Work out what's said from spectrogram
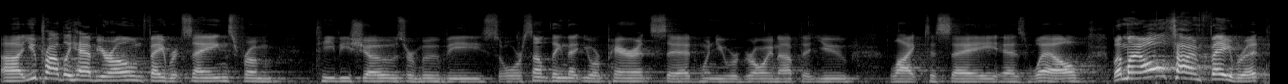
Uh, you probably have your own favorite sayings from TV shows or movies, or something that your parents said when you were growing up that you like to say as well. But my all time favorite,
